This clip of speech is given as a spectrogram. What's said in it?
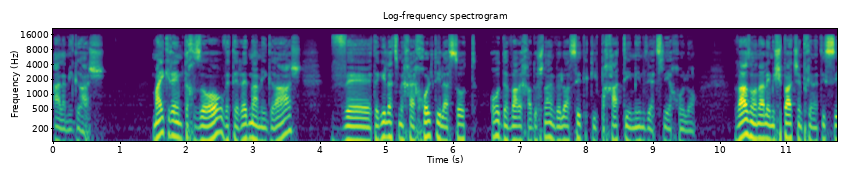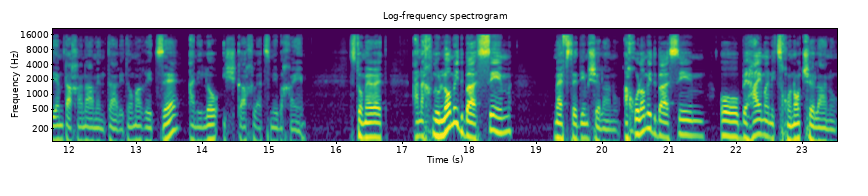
על המגרש? מה יקרה אם תחזור ותרד מהמגרש ותגיד לעצמך, יכולתי לעשות עוד דבר אחד או שניים ולא עשיתי כי פחדתי אם זה יצליח או לא. ואז הוא ענה לי משפט שמבחינתי סיים את ההכנה המנטלית. הוא אמר, את זה אני לא אשכח לעצמי בחיים. זאת אומרת, אנחנו לא מתבאסים מההפסדים שלנו. אנחנו לא מתבאסים או בהיי מהניצחונות שלנו.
